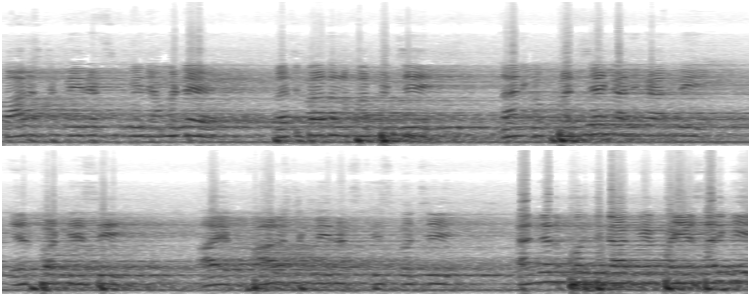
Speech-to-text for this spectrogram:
ఫారెస్ట్ క్లియరెన్స్ మీద ఎమ్మటే ప్రతిపాదనలు పంపించి దానికి ఒక ప్రత్యేక అధికారిని ఏర్పాటు చేసి ఆ యొక్క ఫారెస్ట్ క్లియరెన్స్ తీసుకొచ్చి కన్యలు పూర్తి కాకపోయేసరికి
